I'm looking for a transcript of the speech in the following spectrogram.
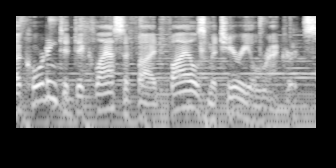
According to declassified files material records,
